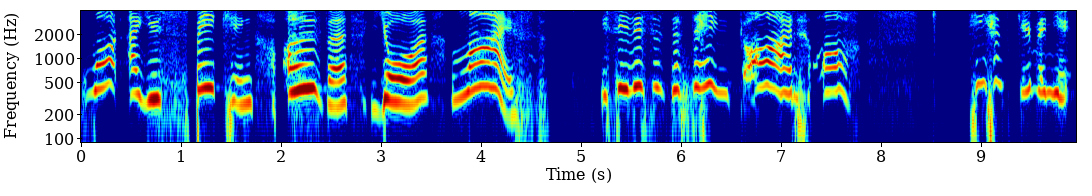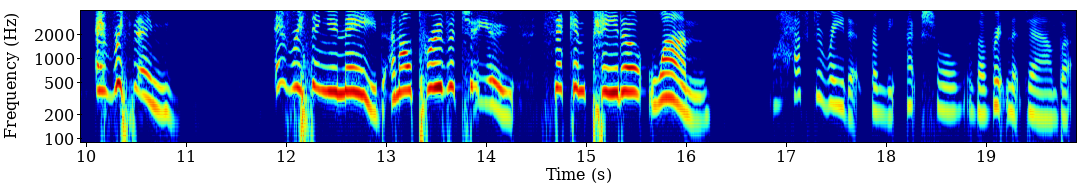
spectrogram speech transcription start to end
What are you speaking over your life? You see, this is the thing. God, oh, He has given you everything everything you need, and I'll prove it to you. Second Peter 1. I have to read it from the actual, as I've written it down, but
